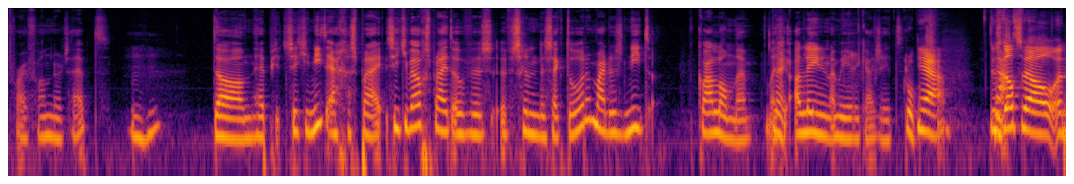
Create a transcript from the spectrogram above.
500 hebt, Mhm. dan heb je, zit je niet echt gespreid. Zit je wel gespreid over verschillende sectoren, maar dus niet qua landen. Dat Nee. je alleen in Amerika zit. Ja. Dus Ja. dat is wel een.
